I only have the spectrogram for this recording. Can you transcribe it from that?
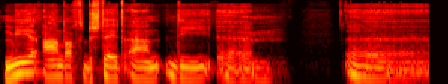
meer aandacht besteed aan die, ehm, eh,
